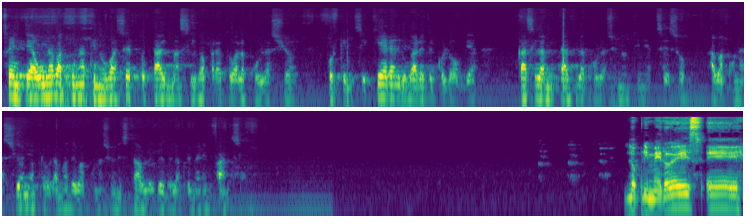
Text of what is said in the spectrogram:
frente a una vacuna que no va a ser total, masiva para toda la población? Porque ni siquiera en lugares de Colombia casi la mitad de la población no tiene acceso a vacunación y a programas de vacunación estables desde la primera infancia. Lo primero es eh,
